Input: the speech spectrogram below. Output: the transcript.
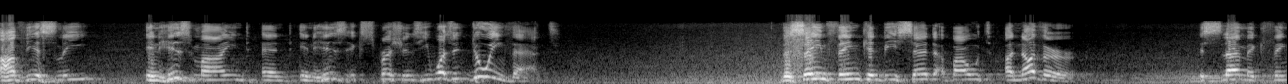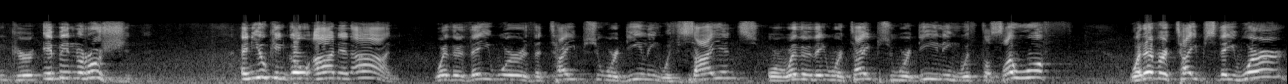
Obviously, in his mind and in his expressions, he wasn't doing that. The same thing can be said about another Islamic thinker, Ibn Rushd. And you can go on and on, whether they were the types who were dealing with science or whether they were types who were dealing with tasawwuf, whatever types they were,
